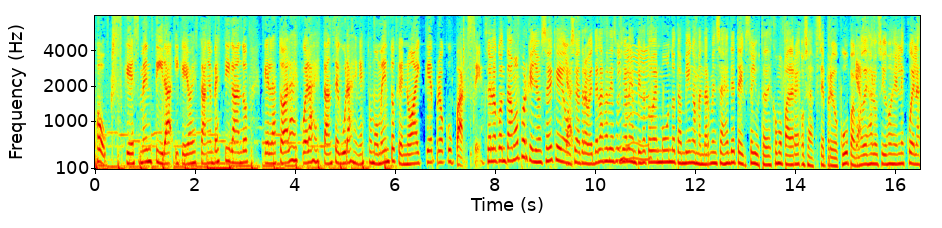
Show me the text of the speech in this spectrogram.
hoax, que es mentira y que ellos están investigando, que las- todas las escuelas están seguras en estos momentos, que no hay que preocuparse. Se lo contamos porque yo sé que, o sea, a través de las redes sociales empieza todo el mundo también a mandar mensajes de texto y ustedes como padres, o sea, se preocupan. Yes. Uno deja a los hijos en la escuela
